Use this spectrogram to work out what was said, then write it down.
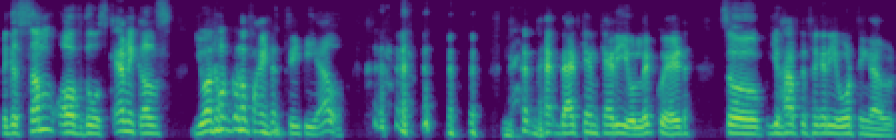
because some of those chemicals you are not going to find a 3PL that, that can carry your liquid. So you have to figure your thing out.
